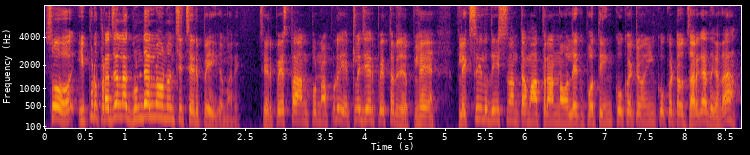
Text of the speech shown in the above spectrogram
సో ఇప్పుడు ప్రజల గుండెల్లో నుంచి చెరిపేయి ఇక మరి. చెరిపేస్తా అనుకున్నప్పుడు ఎట్లా చెరిపేస్తారు చెప్పలే ఫ్లెక్సీలు తీసినంత మాత్రాన్నో లేకపోతే ఇంకొకటో ఇంకొకటో జరగదు కదా?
